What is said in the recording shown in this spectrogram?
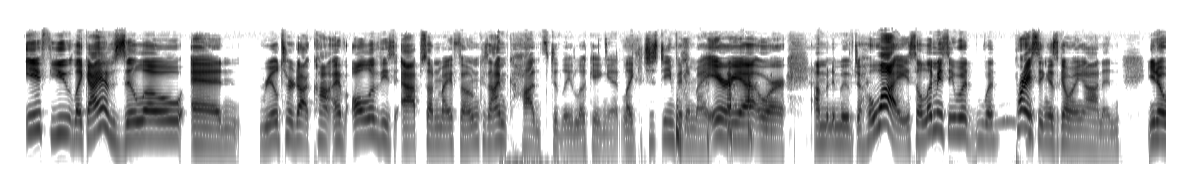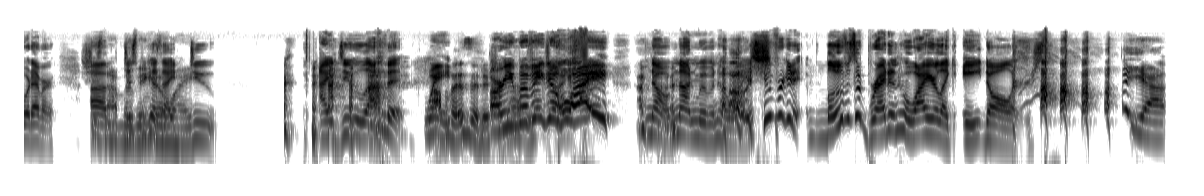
if you like I have Zillow and realtor.com I have all of these apps on my phone because I'm constantly looking at like just even in my area or I'm going to move to Hawaii. So let me see what what pricing is going on and you know whatever. She's not Um, just because I do I do love it. I'll Wait, visit if are you moving to Hawaii? No, I'm not moving to Hawaii. Oh, it's too freaking loaves of bread in Hawaii are like eight dollars. yeah.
